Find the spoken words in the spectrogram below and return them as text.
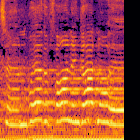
pretend we're the fun and got no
